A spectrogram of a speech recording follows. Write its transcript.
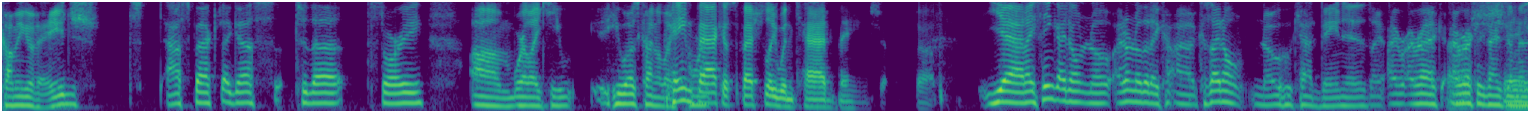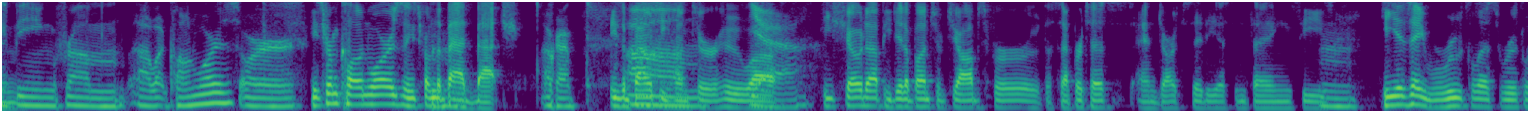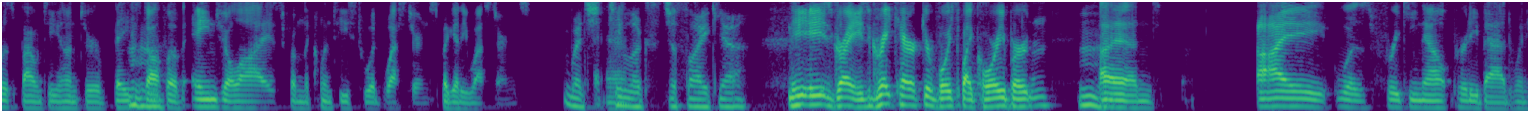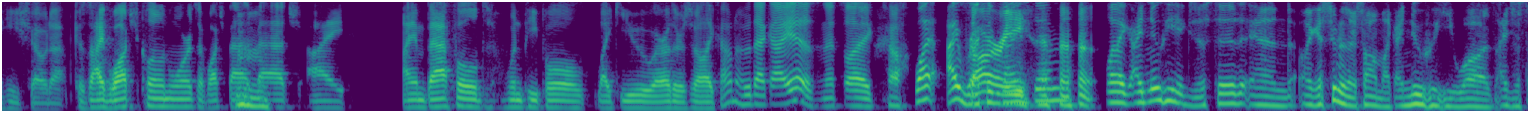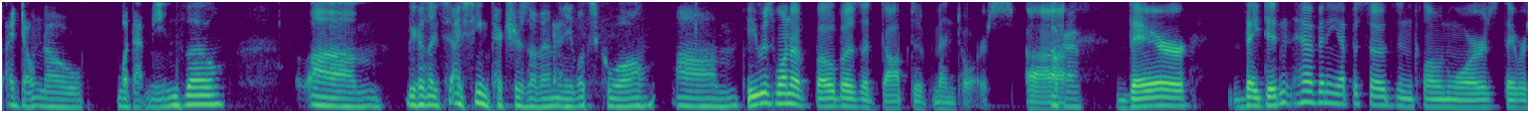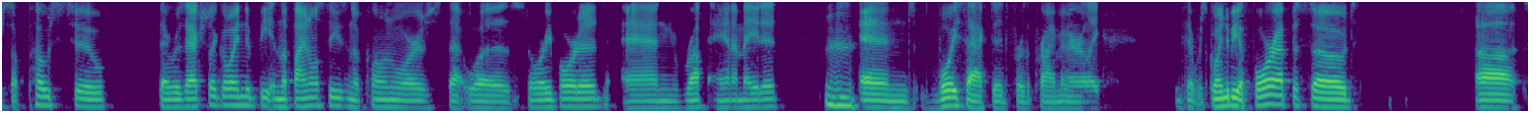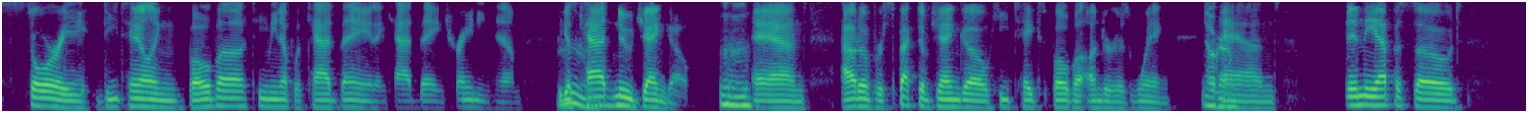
coming of age aspect, I guess, to that story. Um, where like he he was kind of like Came torn- back, especially when Cad Bane showed up. Yeah, and I think I don't know. I don't know that I because I don't know who Cad Bane is. I I, I, rec- I Oh, recognize him as being from uh, what Clone Wars or He's from Clone Wars and he's from the Mhm. Bad Batch. okay. He's a bounty Um, hunter who uh, yeah. He showed up. He did a bunch of jobs for the Separatists and Darth Sidious and things. He's Mm, he is a ruthless, ruthless bounty hunter based Mhm. off of Angel Eyes from the Clint Eastwood western, spaghetti westerns. which he looks just like yeah. He, he's great. He's a great character, voiced by Corey Burton, Mm. and I was freaking out pretty bad when he showed up because I've watched Clone Wars, I've watched Bad Mhm. Batch. I I am baffled when people like you or others are like, I don't know who that guy is, and it's like, oh, Why I sorry. recognized him. like I knew he existed, and like as soon as I saw him, like I knew who he was. I just I don't know what that means though, um, because I I've seen pictures of him and he looks cool. Um, he was one of Boba's adoptive mentors. Uh, okay. There, they didn't have any episodes in Clone Wars. They were supposed to. There was actually going to be in the final season of Clone Wars that was storyboarded and rough animated hmm and voice acted for the primarily. There was going to be a four episode uh, story detailing Boba teaming up with Cad Bane and Cad Bane training him because Hmm. Cad knew Jango hmm and out of respect of Jango, he takes Boba under his wing. Okay. And in the episode,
